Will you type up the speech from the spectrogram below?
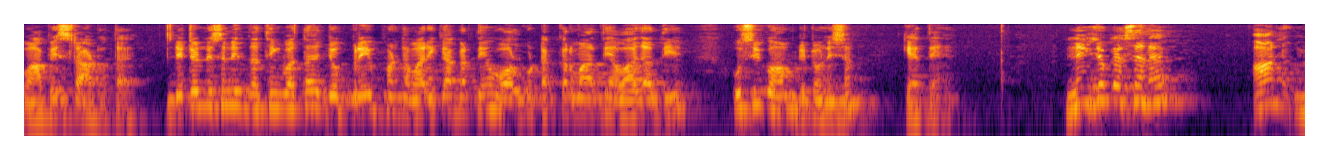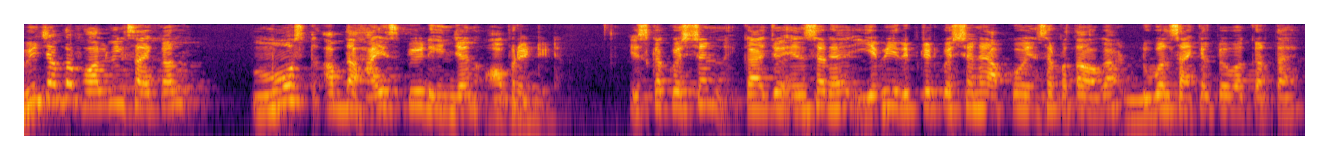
वहाँ पे स्टार्ट होता है। डिटोनेशन इज़ नथिंग बता है जो ब्रेक फंड हमारी क्या करते हैं वॉल को टक्कर मारते हैं, आवाज़ आती है, उसी को हम डिटोनेशन कहते हैं। नेक्स्ट जो क्वेश्चन है on which of the following cycle most of the high speed engine operated इसका क्वेश्चन का जो आंसर है, ये भी रिपीटेड क्वेश्चन है, आपको आंसर पता होगा डुबल साइकिल पे वर्क करता है।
